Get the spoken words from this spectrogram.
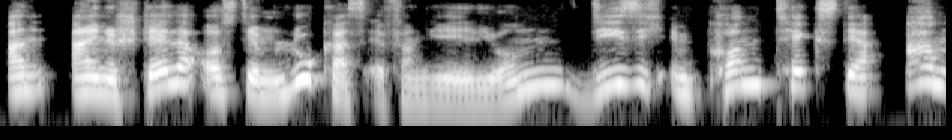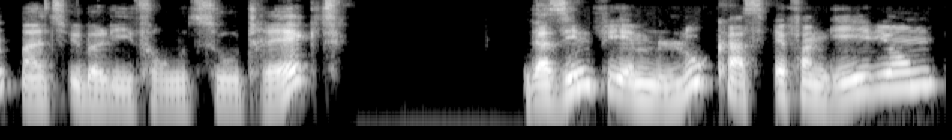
an eine Stelle aus dem Lukasevangelium, die sich im Kontext der Abendmahlsüberlieferung zuträgt. Da sind wir im Lukasevangelium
